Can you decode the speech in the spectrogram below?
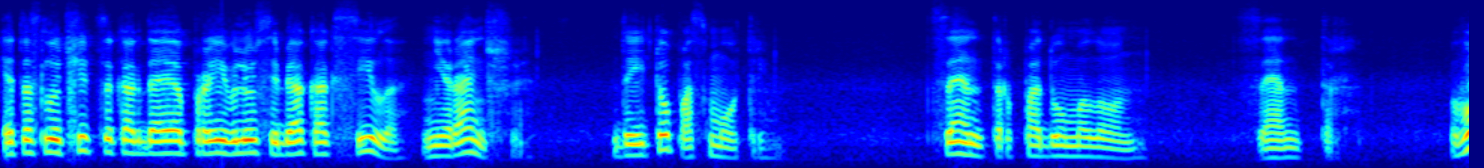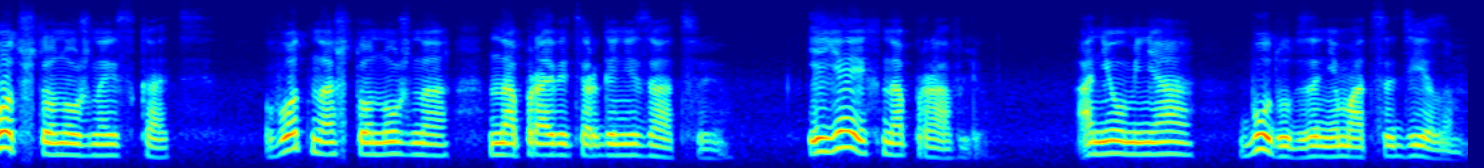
Это случится, когда я проявлю себя как сила, не раньше. Да и то посмотрим. «Центр», — подумал он, — «центр». Вот что нужно искать, вот на что нужно направить организацию. И я их направлю. Они у меня будут заниматься делом.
